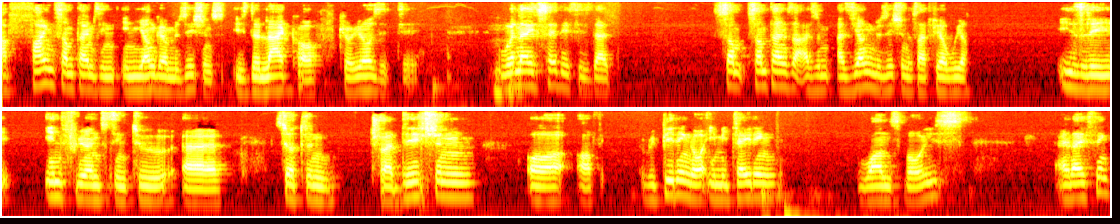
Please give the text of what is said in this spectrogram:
I find sometimes in, in younger musicians is the lack of curiosity. Mm-hmm. When I say this is that some sometimes as, as young musicians, I feel we are easily influenced into a certain tradition or of repeating or imitating one's voice. And I think,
